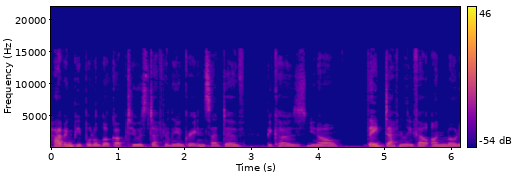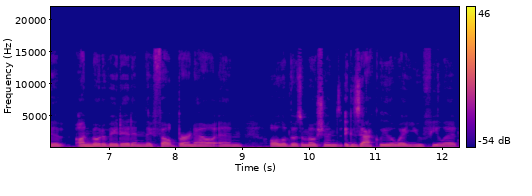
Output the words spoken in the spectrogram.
having people to look up to is definitely a great incentive because, you know, they definitely felt unmotiv- unmotivated and they felt burnout and all of those emotions exactly the way you feel it,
